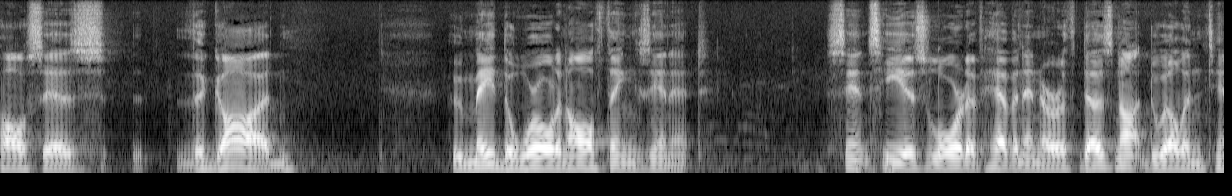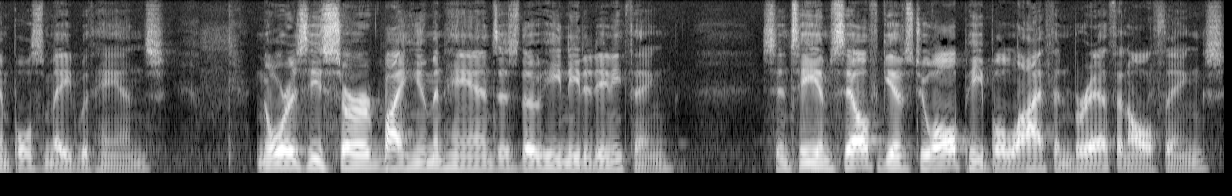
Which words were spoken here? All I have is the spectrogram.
Paul says, The God who made the world and all things in it, since he is Lord of heaven and earth, does not dwell in temples made with hands, nor is he served by human hands as though he needed anything, since he himself gives to all people life and breath and all things.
